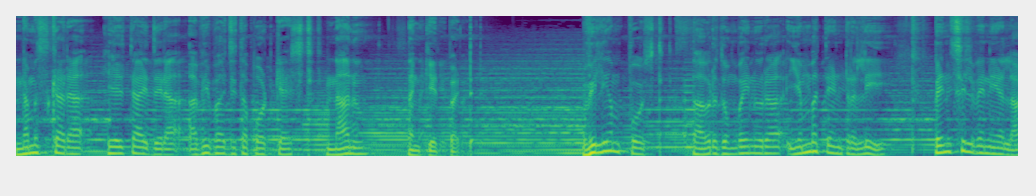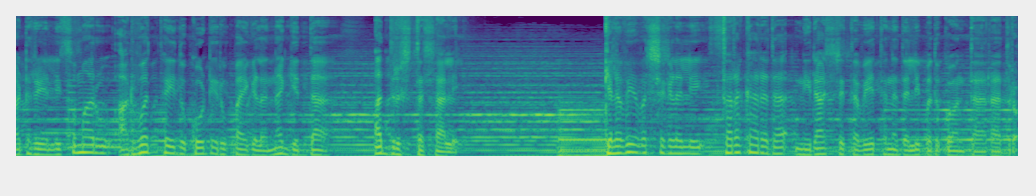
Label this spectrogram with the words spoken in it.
ನಮಸ್ಕಾರ ಹೇಳ್ತಾ ಇದ್ದೀರಾ ಅವಿಭಾಜಿತ ಪಾಡ್ಕಾಸ್ಟ್ ನಾನು ಸಂಕೇತ್ ಭಟ್. ವಿಲಿಯಂ ಪೋಸ್ಟ್ ಸಾವಿರದ ಒಂಬೈನೂರ ಎಂಬತ್ತೆಂಟರಲ್ಲಿ ಪೆನ್ಸಿಲ್ವೇನಿಯಾ ಲಾಟರಿಯಲ್ಲಿ ಸುಮಾರು ಅರವತ್ತೈದು ಕೋಟಿ ರೂಪಾಯಿಗಳನ್ನು ಗೆದ್ದ ಅದೃಷ್ಟಶಾಲಿ. ಕೆಲವೇ ವರ್ಷಗಳಲ್ಲಿ ಸರಕಾರದ ನಿರಾಶ್ರಿತ ವೇತನದಲ್ಲಿ ಬದುಕುವಂತಹರಾದರು.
